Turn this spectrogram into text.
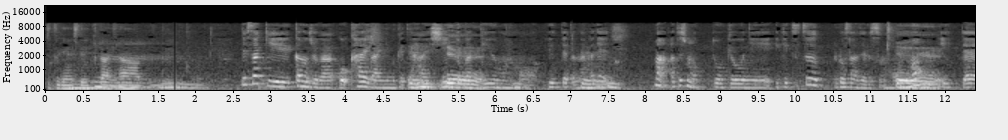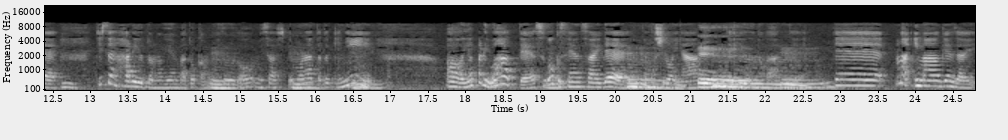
実現していきたいなって、でさっき彼女がこう海外に向けて配信とかっていうものも言ってた中で、うん。まあ、私も東京に行きつつロサンゼルスの方にもええ。行って、実際ハリウッドの現場とかもいろいろ見させてもらった時に、ああやっぱりわーってすごく繊細で面白いなっていうのがあって、うん。で、まあ、今現在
